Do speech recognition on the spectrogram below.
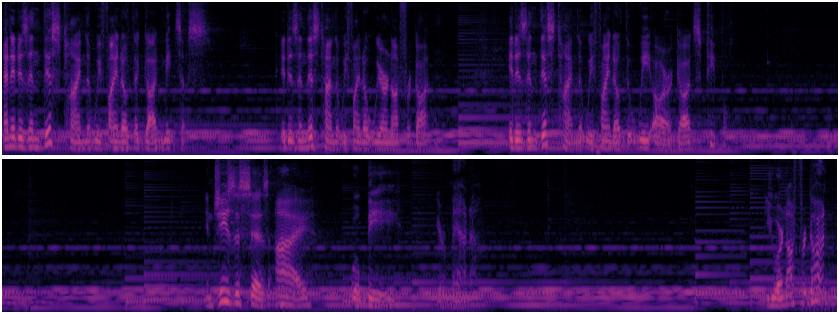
And it is in this time that we find out that God meets us. It is in this time that we find out we are not forgotten. It is in this time that we find out that we are God's people. And Jesus says, I will be your manna. You are not forgotten.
